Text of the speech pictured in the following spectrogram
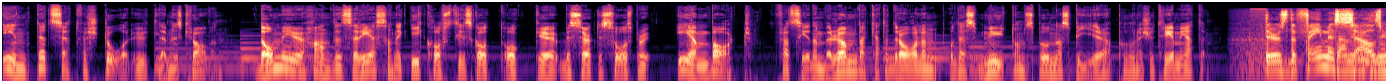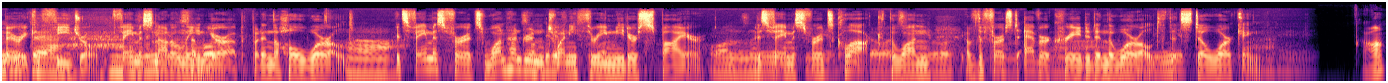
intet sätt förstår utlämningskraven. De är ju handelsresande i kosttillskott och eh, besökte Salisbury enbart för att se den berömda katedralen och dess mytomspunna spira på 123 meter. There's the famous Salisbury Cathedral, famous not only in Europe but in the whole world. It's famous for its 123 meter spire. It is famous for its clock, the one of the first ever created in the world that's still working. Ja,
